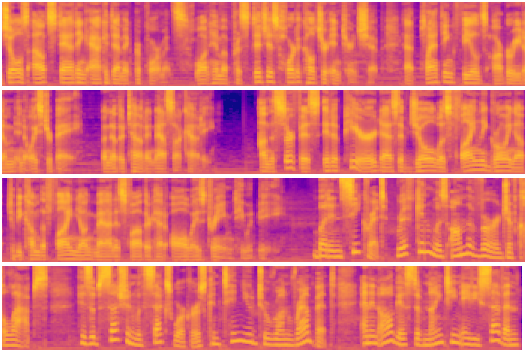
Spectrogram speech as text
Joel's outstanding academic performance won him a prestigious horticulture internship at Planting Fields Arboretum in Oyster Bay, another town in Nassau County. On the surface, it appeared as if Joel was finally growing up to become the fine young man his father had always dreamed he would be. But in secret, Rifkin was on the verge of collapse. His obsession with sex workers continued to run rampant, and in August of 1987,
